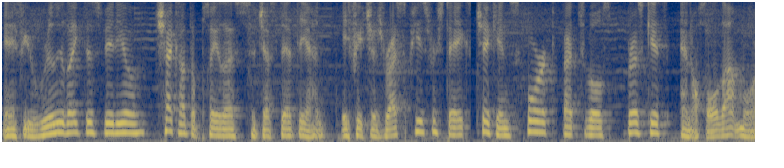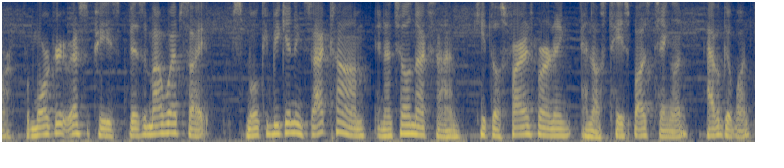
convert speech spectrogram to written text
And if you really like this video, check out the playlist suggested at the end. It features recipes for steaks, chickens, pork, vegetables, briskets, and a whole lot more. For more great recipes, visit my website, smokybeginnings.com. And until next time, keep those fires burning and those taste buds tingling. Have a good one.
